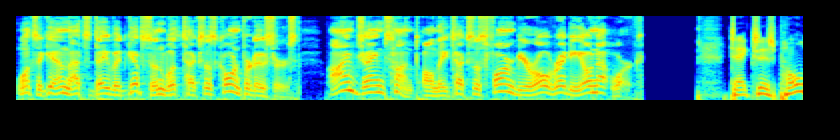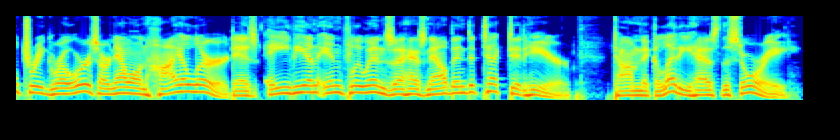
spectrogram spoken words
Once again, that's David Gibson with Texas Corn Producers. I'm James Hunt on the Texas Farm Bureau Radio Network. Texas poultry growers are now on high alert as avian influenza has now been detected here. Tom Nicoletti has the story.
